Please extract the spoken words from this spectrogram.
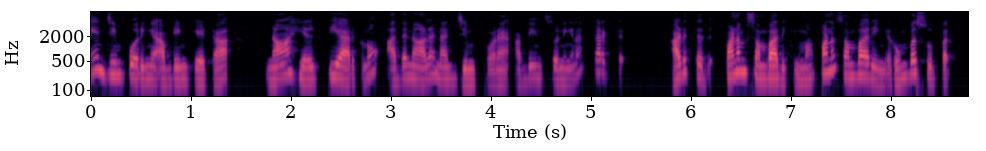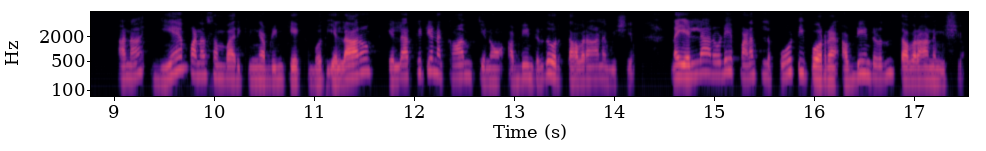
ஏன் ஜிம் போறீங்க அப்படின்னு கேட்டால் நான் ஹெல்த்தியாக இருக்கணும். அதனால நான் ஜிம் போகிறேன் அப்படின்னு சொன்னீங்கன்னா கரெக்ட் அடுத்தது பணம் சம்பாதிக்கணுமா? பணம் சம்பாதிங்க. ரொம்ப சூப்பர் ஆனா ஏன் பணம் சம்பாதிக்கிறீங்க அப்படின்னு கேட்கும்போது எல்லாரும் எல்லார்கிட்டயும் நான் காமிக்கணும் அப்படின்றது ஒரு தவறான விஷயம். நான் எல்லாரோடைய பணத்துல போட்டி போடுறேன் அப்படின்றதும் தவறான விஷயம்.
